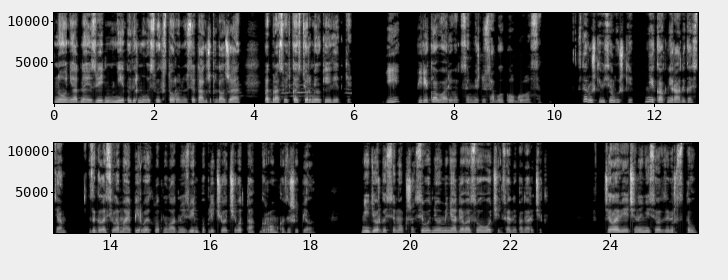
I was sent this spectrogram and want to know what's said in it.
но ни одна из ведьм не повернулась в их сторону, все так же продолжая подбрасывать костер мелкие ветки и переговариваться между собой полголоса. «Старушки-веселушки, никак не рады гостям», заголосила моя первая и хлопнула одну из ведьм по плечу, отчего та громко зашипела. Не дергайся, Мокша. Сегодня у меня для вас очень ценный подарочек. Человечина несет за версту,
